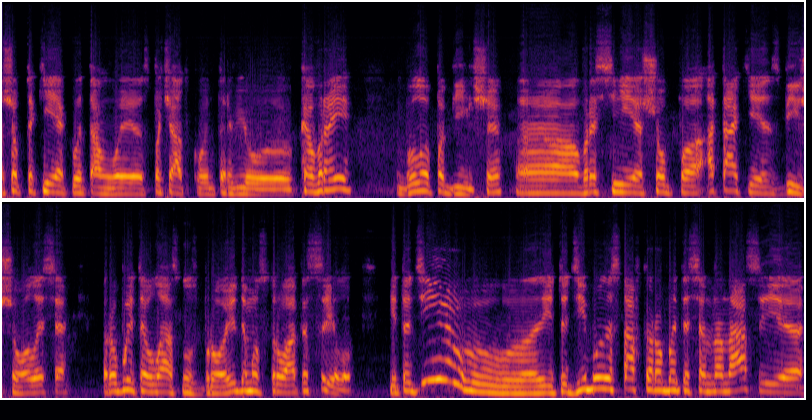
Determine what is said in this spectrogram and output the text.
щоб такі, як ви там ви спочатку інтерв'ю каври. Було побільше е, в Росії, щоб е, атаки збільшувалися, робити власну зброю, демонструвати силу. І тоді, е, і тоді буде ставка робитися на нас. І е,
